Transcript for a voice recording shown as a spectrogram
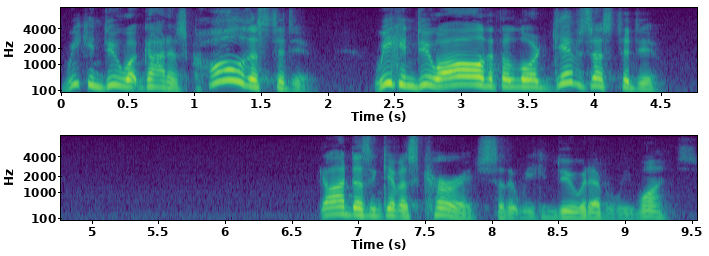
we can do what God has called us to do. We can do all that the Lord gives us to do. God doesn't give us courage so that we can do whatever we want.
